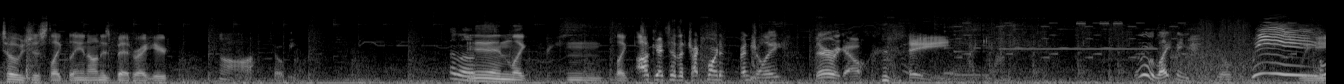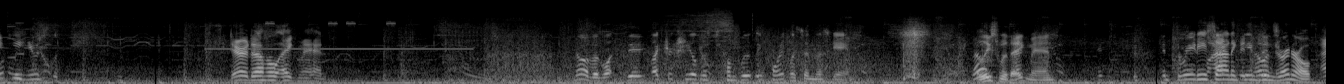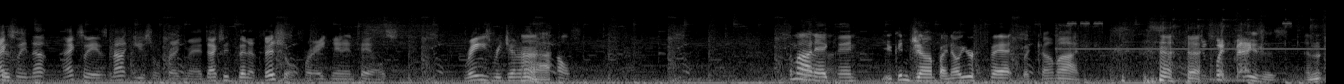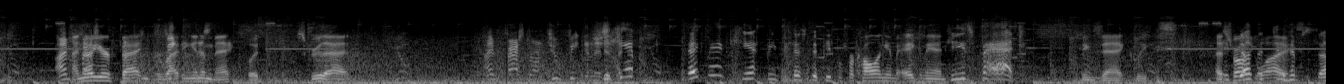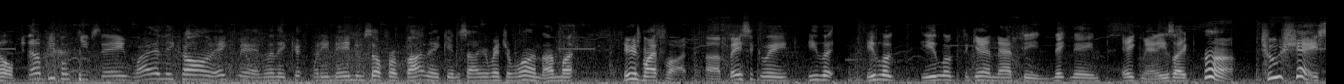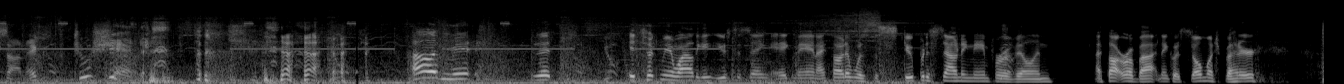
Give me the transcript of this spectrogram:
Toby's just like laying on his bed right here. Aw, Toby. Hello. And like, mm, like I'll get to the checkpoint eventually. There we go. hey. Ooh, lightning shield. Whee! Totally useless. Daredevil Eggman. No, the, the electric shield is completely pointless in this game. At least with Eggman. In 3D Well, Sonic actually, games no, in general. Actually, no. Actually, it's not useful for Eggman. It's actually beneficial for Eggman and Tails. Rings regenerate Huh. health. Come on. Eggman. You can jump. I know you're fat, but come on. Went back. Jesus. And I'm I know you're fat and you're riding in a mech, thing. but screw that. I'm faster on two feet than this. He can't. Eggman can't be pissed at people for calling him Eggman. He's fat. Exactly. That's he probably does it why. to himself. You know, people keep saying, why do they call him Eggman when they when he named himself Robotnik in Sonic Adventure One? I'm like, here's my thought. Uh, basically, he looked he looked he looked again at the nickname Eggman. He's like, huh, touche, Sonic, touche. I'll admit that it took me a while to get used to saying Eggman. I thought it was the stupidest sounding name for a villain. I thought Robotnik was so much better.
